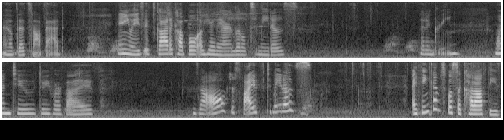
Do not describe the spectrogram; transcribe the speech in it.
I hope that's not bad. Anyways, it's got a couple. Oh, here they are, little tomatoes that are green. One, two, three, four, five. Is that all? Just five tomatoes? I think I'm supposed to cut off these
